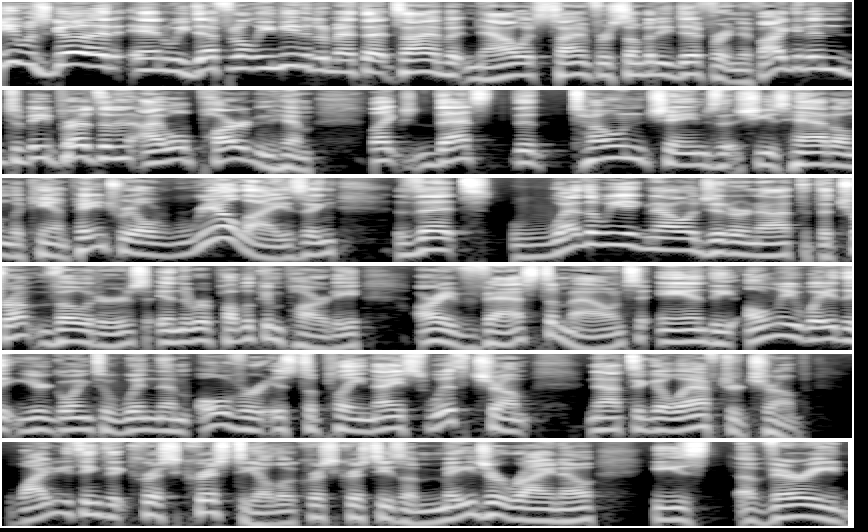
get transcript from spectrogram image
he was good and we definitely needed him at that time but now it's time for somebody different. If i get in to be president i will pardon him. Like that's the tone change that she's had on the campaign trail realizing that whether we acknowledge it or not that the trump voters in the republican party are a vast amount and the only way that you're going to win them over is to play nice with trump not to go after trump why do you think that Chris Christie, although Chris Christie is a major rhino, he's a very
